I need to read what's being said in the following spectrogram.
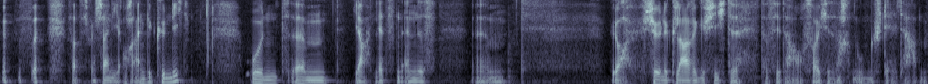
das, das, hat sich wahrscheinlich auch angekündigt. Und ähm, ja, letzten Endes ähm, ja, schöne, klare Geschichte, dass sie da auch solche Sachen umgestellt haben.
